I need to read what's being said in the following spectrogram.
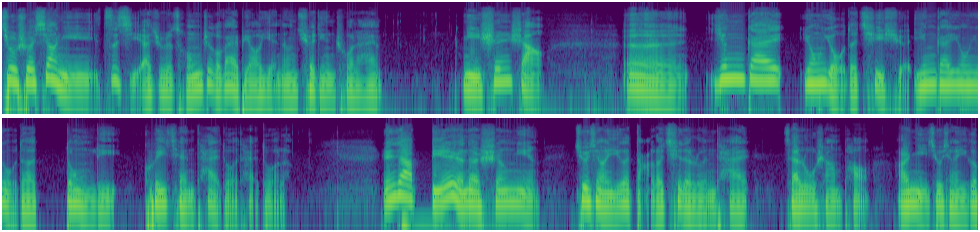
就是说像你自己啊，就是从这个外表也能确定出来，你身上，嗯、应该拥有的气血，应该拥有的动力，亏欠太多太多了。人家别人的生命就像一个打了气的轮胎在路上跑，而你就像一个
